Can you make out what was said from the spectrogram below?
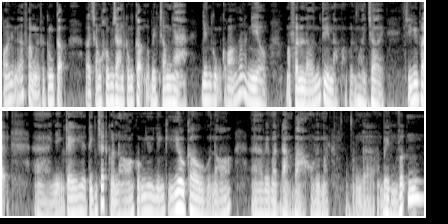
có những tác phẩm nghệ thuật công cộng ở trong không gian công cộng ở bên trong nhà nhưng cũng có rất là nhiều mà phần lớn thì nằm ở bên ngoài trời chính vì vậy à, những cái tính chất của nó cũng như những cái yêu cầu của nó à, về mặt đảm bảo về mặt uh, bền vững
